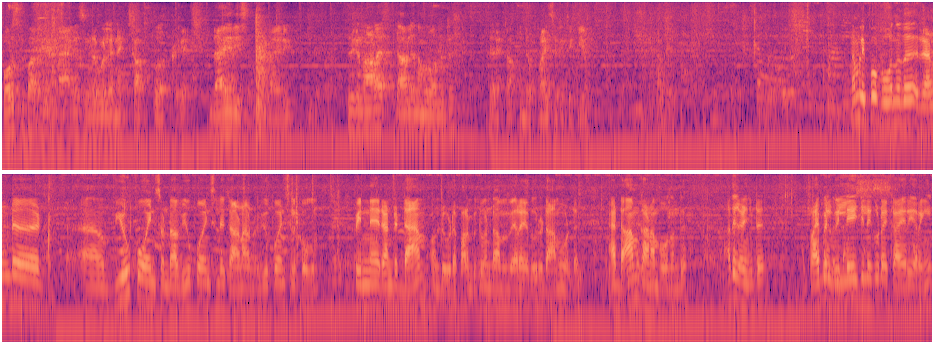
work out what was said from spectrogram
ഫോറസ്റ്റ് ഡിപ്പാർട്ട്മെന്റ് മാഗസിൻ അതുപോലെ തന്നെ കപ്പ് ഒക്കെ. ഡയറീസ് ഉണ്ട് ഡയറി ഇതൊക്കെ നാളെ രാവിലെ നമ്മൾ വന്നിട്ട് തിരക്കാം. ഇതിന്റെ പ്രൈസ് ഒക്കെ ചെക്ക് ചെയ്യാം. നമ്മളിപ്പോൾ പോകുന്നത് രണ്ട് വ്യൂ പോയിന്റ്സ് ഉണ്ട്. ആ വ്യൂ പോയിന്റ്സിൽ കാണാൻ വ്യൂ പോയിന്റ്സിൽ പോകും. പിന്നെ രണ്ട് ഡാം ഉണ്ട് ഇവിടെ. പറമ്പിക്കുളം ഡാമും വേറെ ഏതോ ഒരു ഡാമും ഉണ്ട്. ആ ഡാം കാണാൻ പോകുന്നുണ്ട്. അത് കഴിഞ്ഞിട്ട് ട്രൈബൽ വില്ലേജിൽ കൂടെ കയറി ഇറങ്ങി.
